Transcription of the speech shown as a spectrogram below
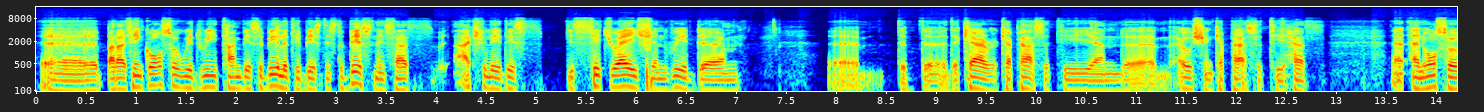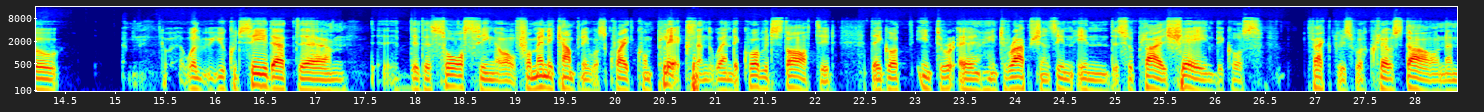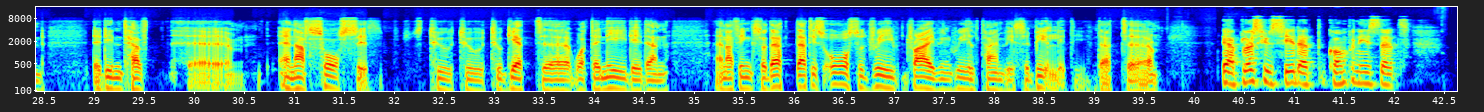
Uh, but I think also with real-time visibility business to business has actually this this situation with um, um, the carrier capacity and um, ocean capacity has. and Also, well, you could see that the sourcing for many company was quite complex. and When the COVID started, they got uh, interruptions in the supply chain because factories were closed down, and they didn't have um, enough sources to to to get uh, what they needed and and I think so that that is also driving real-time visibility. That uh, yeah. Plus, you see that companies that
